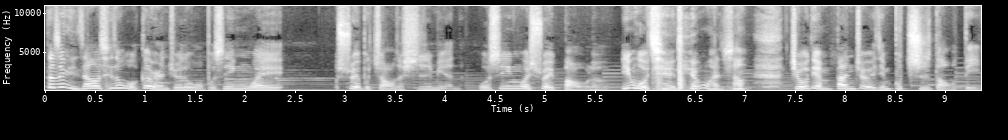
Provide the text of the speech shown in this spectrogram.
但是你知道，其实我个人觉得，我不是因为。睡不着的失眠，我是因为睡饱了，因为我前一天晚上 九点半就已经不知倒地，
